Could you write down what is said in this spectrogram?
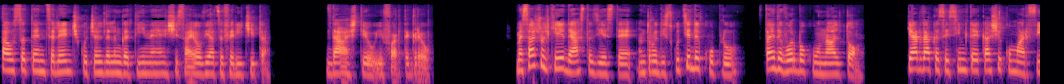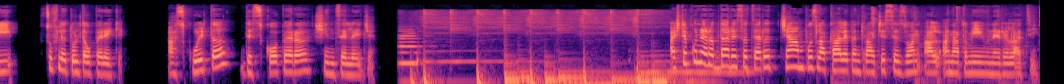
sau să te înțelegi cu cel de lângă tine și să ai o viață fericită? Da, știu, e foarte greu. Mesajul cheie de astăzi este, într-o discuție de cuplu, stai de vorbă cu un alt om, chiar dacă se simte ca și cum ar fi sufletul tău pereche. Ascultă, descoperă și înțelege. Aștept cu nerăbdare să-ți arăt ce am pus la cale pentru acest sezon al Anatomiei unei relații.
